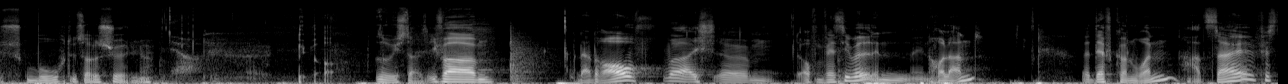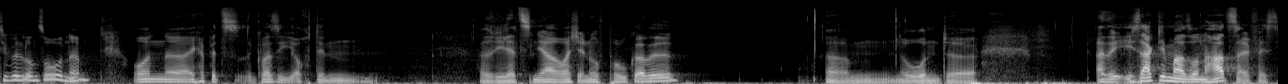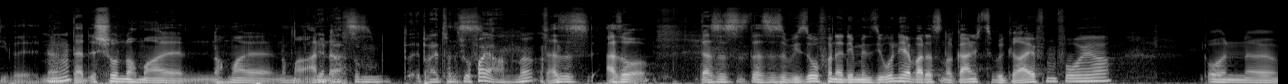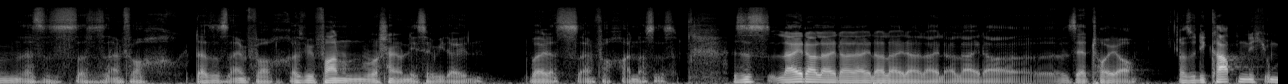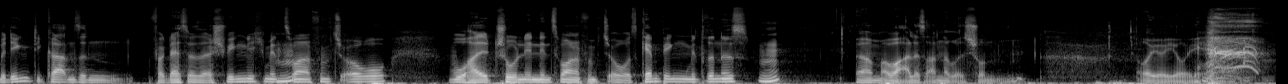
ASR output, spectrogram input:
es ist gebucht, ist alles schön, ne? Ja. So ist das. Ich war ähm, da drauf, war ich ähm, auf dem Festival in, in Holland. Defcon One, Hardstyle Festival und so, ne? Und äh, ich habe jetzt quasi auch den, also die letzten Jahre war ich ja nur auf Perukaville. Ähm, und äh, also ich sag dir mal, so ein Hardstyle-Festival, ne? Mhm. das ist schon nochmal noch mal, noch mal Ja, anders. das um 23 Uhr Feierabend, ne? Das ist, also, das ist, das ist sowieso von der Dimension her, war das noch gar nicht zu begreifen vorher. Und ähm, das ist, das ist einfach, das ist einfach, also wir fahren wahrscheinlich nächstes Jahr wieder hin, weil das einfach anders ist. Es ist leider, leider, leider, leider, leider, leider äh, sehr teuer. Also die Karten nicht unbedingt, die Karten sind vergleichsweise erschwinglich mit 250 Euro, wo halt schon in den 250 Euro das Camping mit drin ist. Mhm. Ähm, aber alles andere ist schon. Uiuiui.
